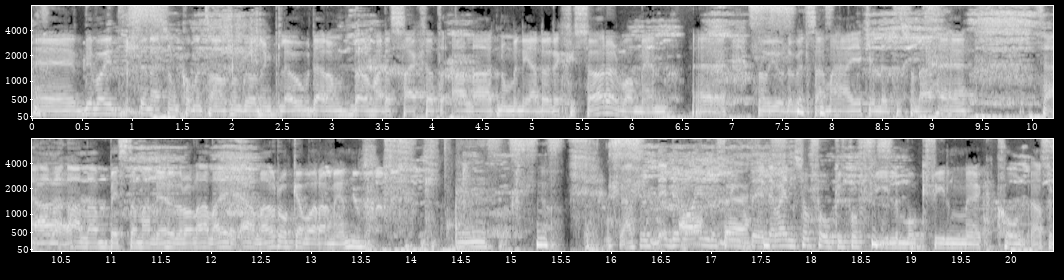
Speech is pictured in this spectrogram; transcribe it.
det var ju den där som kommentaren från Golden Globe där de, där de hade sagt att alla nominerade regissörer var män. Eh, så de gjorde väl samma här, gick en lite sån där... Eh, så här, alla, alla bästa manliga huvudroller, alla, alla råkar vara män. Ja. Alltså, det, det, var ändå så, det- inte- det var ändå så fokus på film och film, eh, alltså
